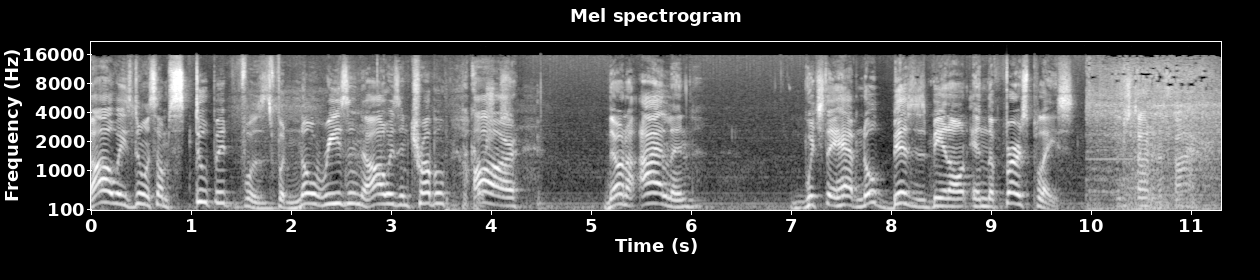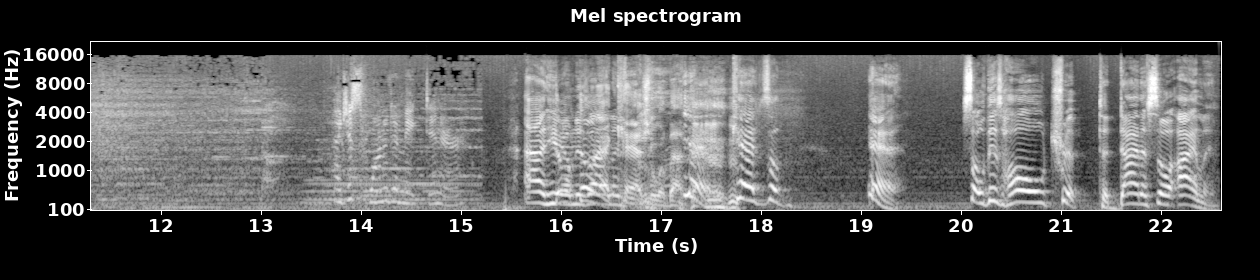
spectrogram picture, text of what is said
they're always doing something stupid for, for no reason, they're always in trouble. Or they're on an island which they have no business being on in the first place. Who started a fire? I just wanted to make dinner. Out here Don't, on this don't act casual about Yeah, that. cat, so, yeah. So this whole trip to Dinosaur Island,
